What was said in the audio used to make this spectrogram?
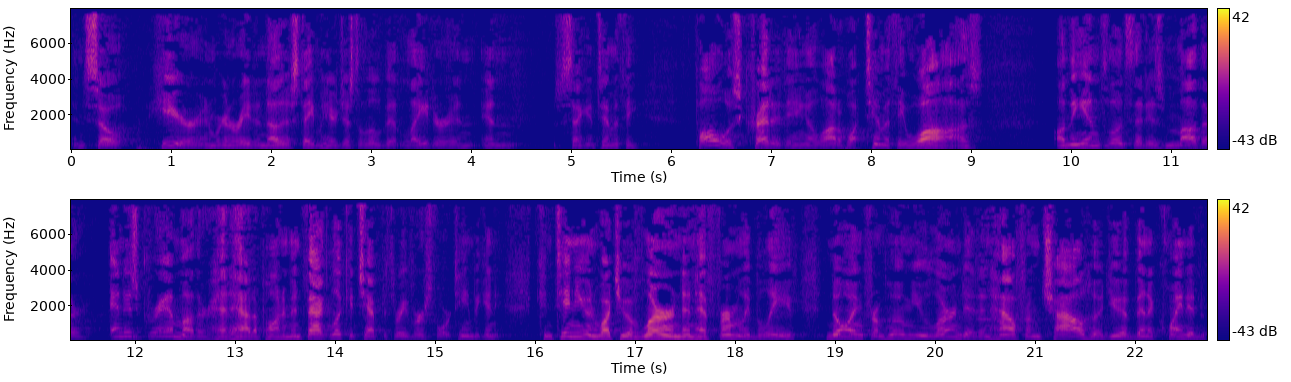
And so here, and we're going to read another statement here just a little bit later in, in 2 Timothy, Paul was crediting a lot of what Timothy was on the influence that his mother and his grandmother had had upon him. In fact, look at chapter 3, verse 14 beginning. Continue in what you have learned and have firmly believed, knowing from whom you learned it and how from childhood you have been acquainted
